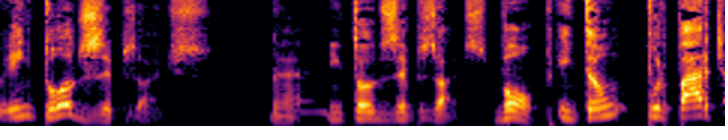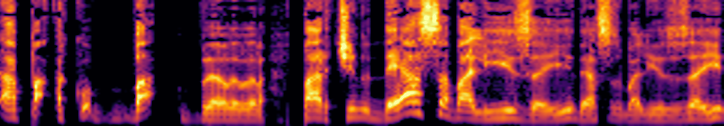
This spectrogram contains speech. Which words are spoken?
em todos os episódios né, em todos os episódios. Bom, então, por parte. A, a, a, partindo dessa baliza aí, dessas balizas aí,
